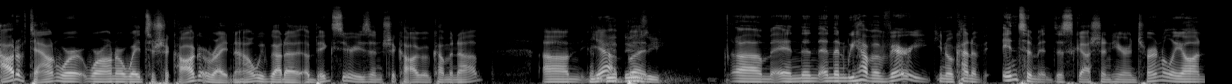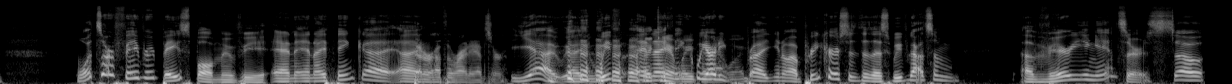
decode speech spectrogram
out of town. We're we're on our way to Chicago right now. We've got a, a big series in Chicago coming up. Um, yeah, be but um, and then and then we have a very you know kind of intimate discussion here internally on what's our favorite baseball movie, and and I think uh, uh, Better have the right answer. yeah, uh, we've and I, can't think we already uh, you know a precursor to this. We've got some uh, varying answers, so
